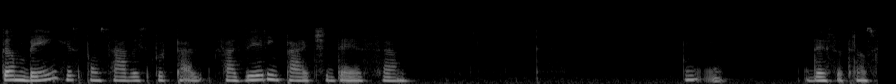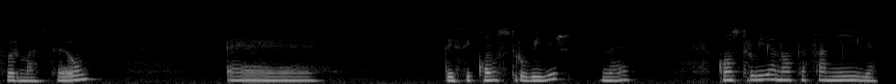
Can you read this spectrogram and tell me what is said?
também responsáveis por fazerem parte dessa dessa transformação, é, desse construir, né? Construir a nossa família,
